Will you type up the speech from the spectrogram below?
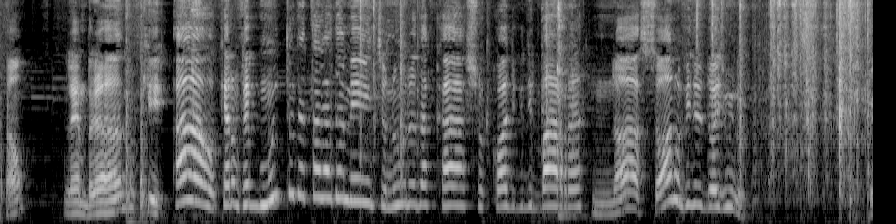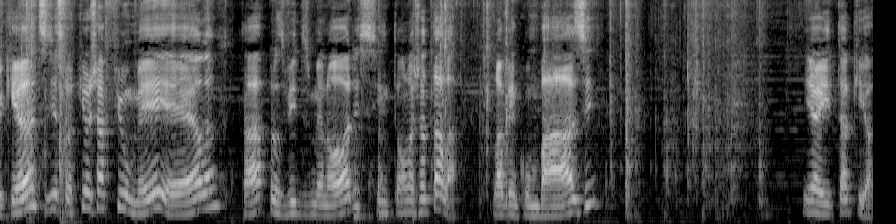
Então, lembrando que... Ah, eu quero ver muito detalhadamente o número da caixa, o código de barra, Nossa, só no vídeo de 2 minutos. Porque antes disso aqui eu já filmei ela, tá? Para os vídeos menores, então ela já tá lá. Ela vem com base. E aí tá aqui, ó.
